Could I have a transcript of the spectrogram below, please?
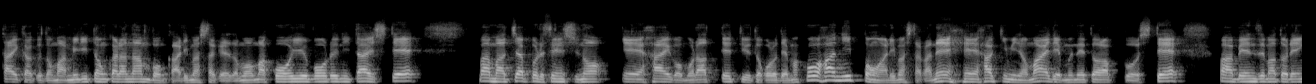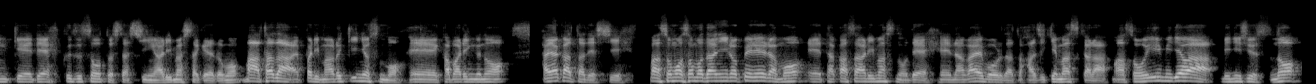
対角の、まあ、ミリトンから何本かありましたけれども、まあ、こういうボールに対して、まあ、マッチアップル選手の、えー、背後をもらってっていうところで、まあ、後半に1本ありましたかね、えー、ハキミの前で胸トラップをして、まあ、ベンゼマと連携で崩そうとしたシーンありましたけれども、まあ、ただ、やっぱりマルキーニョスも、えー、カバリングの早かったですし、まあ、そもそもダニーロ・ペレーラも、えー、高さありますので、えー、長いボールだと弾けますから、まあ、そういう意味では、ビニシウスの、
